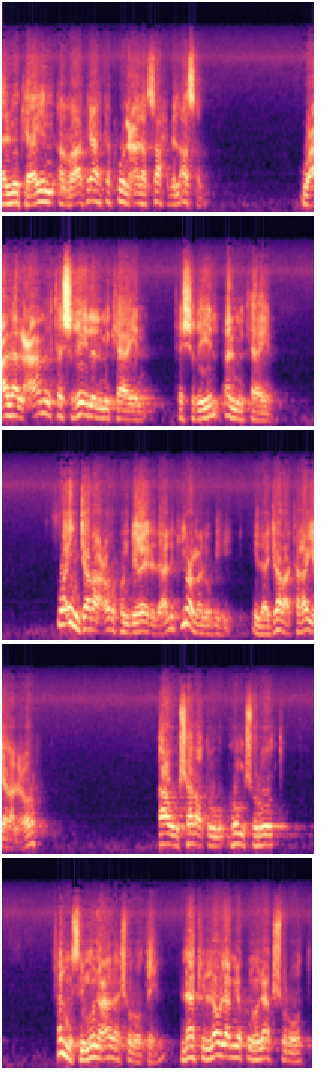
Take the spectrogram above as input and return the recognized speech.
المكاين الرافعة تكون على صاحب الأصل. وعلى العامل تشغيل المكاين. تشغيل المكاين. وإن جرى عرف بغير ذلك يعمل به. إذا جرى تغير العرف أو شرطوا هم شروط فالمسلمون على شروطهم. لكن لو لم يكن هناك شروط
